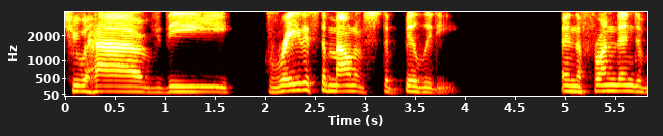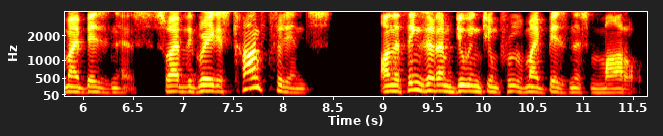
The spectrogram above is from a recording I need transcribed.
to have the greatest amount of stability in the front end of my business. So I have the greatest confidence on the things that I'm doing to improve my business model.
